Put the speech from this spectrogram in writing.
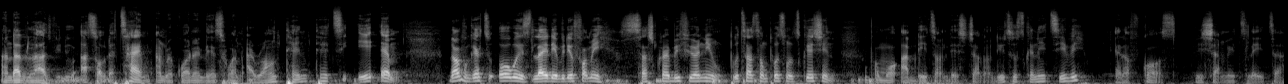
under the last video as of the time i'm recording this one around 10 30 a.m don't forget to always like the video for me subscribe if you're new put out some post notification for more updates on this channel due to Osikani tv and of course we shall meet later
